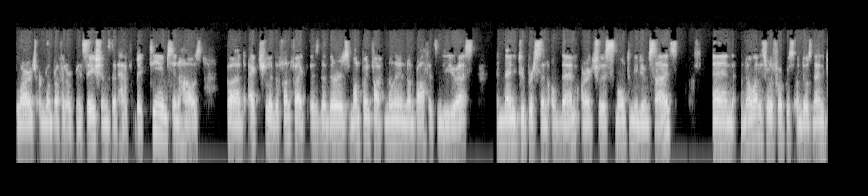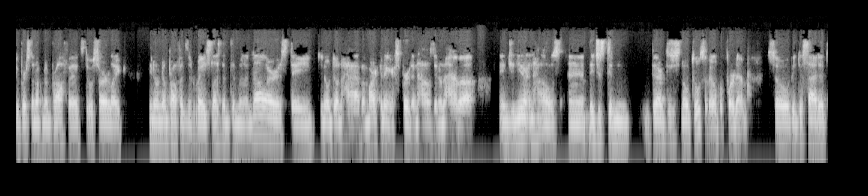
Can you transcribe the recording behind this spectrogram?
large or nonprofit organizations that have big teams in house but actually the fun fact is that there is 1.5 million nonprofits in the us and 92% of them are actually small to medium size. And no one is really focused on those 92% of nonprofits. Those are like you know nonprofits that raise less than $10 million they you know don't have a marketing expert in house they don't have a engineer in house and they just didn't there are just no tools available for them. So we decided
